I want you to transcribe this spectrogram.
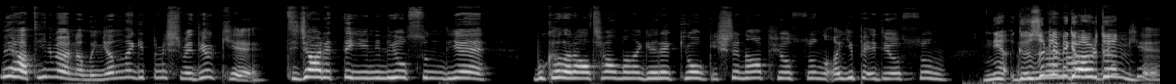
Nihat Hilmi Önal'ın yanına gitmiş ve diyor ki ticarette yeniliyorsun diye bu kadar alçalmana gerek yok. İşte ne yapıyorsun? Ayıp ediyorsun. Ne, gözünle Hilmi mi Önal gördün? Ki,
